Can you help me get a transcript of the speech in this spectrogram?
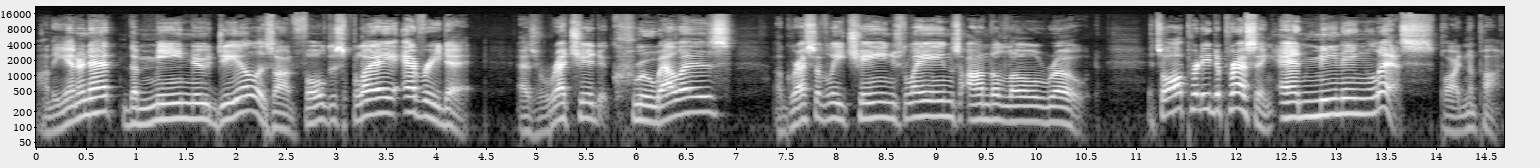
On the internet, the mean New Deal is on full display every day as wretched Cruellas aggressively change lanes on the low road. It's all pretty depressing and meaningless, pardon the pun.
